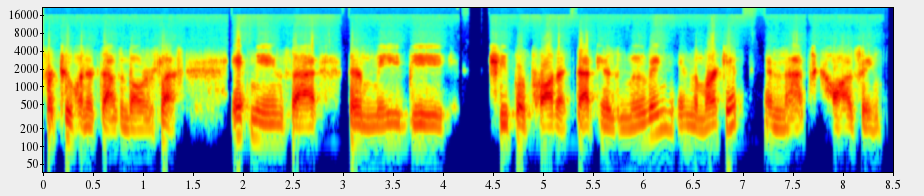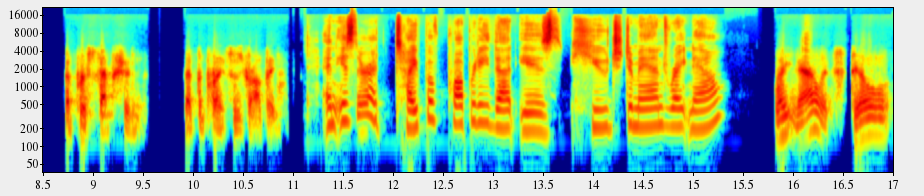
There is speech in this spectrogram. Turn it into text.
for $200,000 less. It means that there may be cheaper product that is moving in the market and that's causing the perception that the price is dropping. And is there a type of property that is huge demand right now? Right now, it's still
